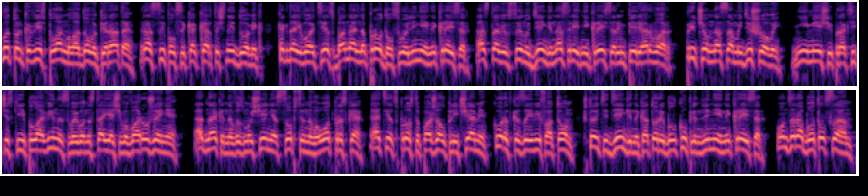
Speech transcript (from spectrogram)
Вот только весь план молодого пирата рассыпался как карточный домик, когда его отец банально продал свой линейный крейсер, оставив сыну деньги на средний крейсер Империи Арвар. Причем на самый дешевый, не имеющий практически и половины своего настоящего вооружения. Однако на возмущение собственного отпрыска отец просто пожал плечами, коротко заявив о том, что эти деньги, на которые был куплен линейный крейсер, он заработал сам.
